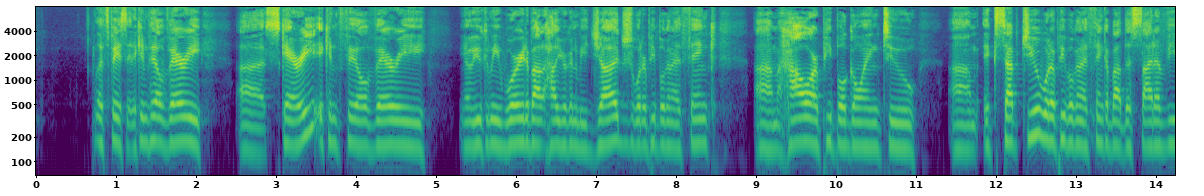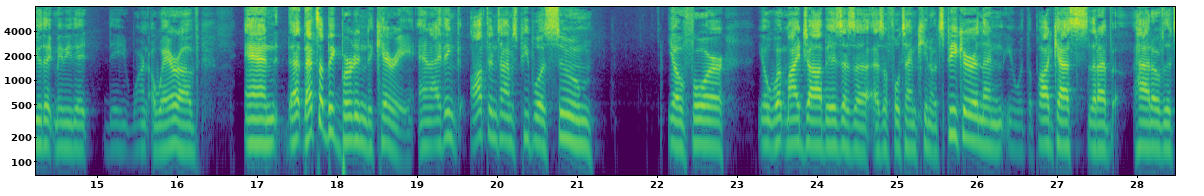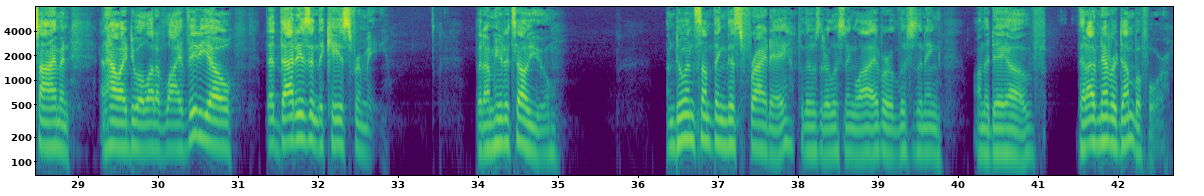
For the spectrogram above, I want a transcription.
let's face it, it can feel very uh, scary. It can feel very, you know, you can be worried about how you're going to be judged. What are people going to think? Um, how are people going to um, accept you? What are people going to think about this side of you that maybe that they weren't aware of? And that that's a big burden to carry. And I think oftentimes people assume, you know, for you know what my job is as a as a full time keynote speaker, and then you know, with the podcasts that I've had over the time, and and how I do a lot of live video, that that isn't the case for me. But I'm here to tell you, I'm doing something this Friday for those that are listening live or listening on the day of that I've never done before.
